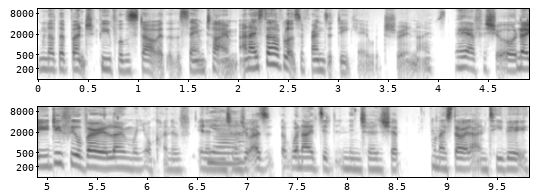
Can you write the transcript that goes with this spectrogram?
another bunch of people to start with at the same time. And I still have lots of friends at DK, which is really nice. Yeah, for sure. No, you do feel very alone when you're kind of in an Yeah. internship. As when I did an internship when I started out in TV,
